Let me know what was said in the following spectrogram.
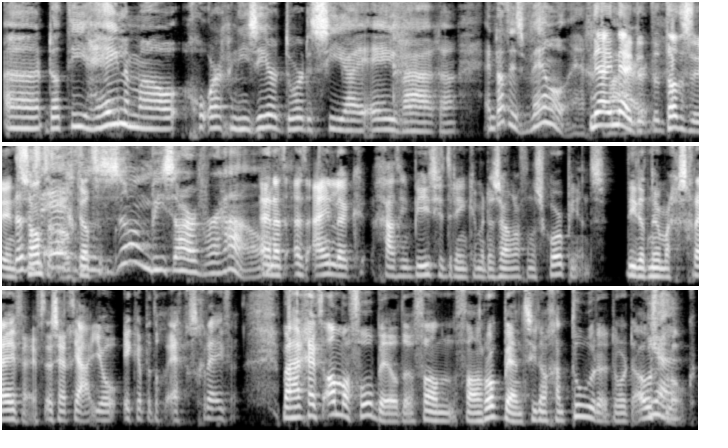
eh, dat die helemaal georganiseerd door de CIA waren. En dat is wel echt. Nee, nee, dat, dat is het dat interessante is echt ook. Dat, zo'n bizar verhaal. En het, uiteindelijk gaat hij een biertje drinken met de zanger van de Scorpions. Die dat nummer geschreven heeft. En zegt, ja joh, ik heb het toch echt geschreven. Maar hij geeft allemaal voorbeelden van, van rockbands die dan gaan toeren door het Oostblok.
